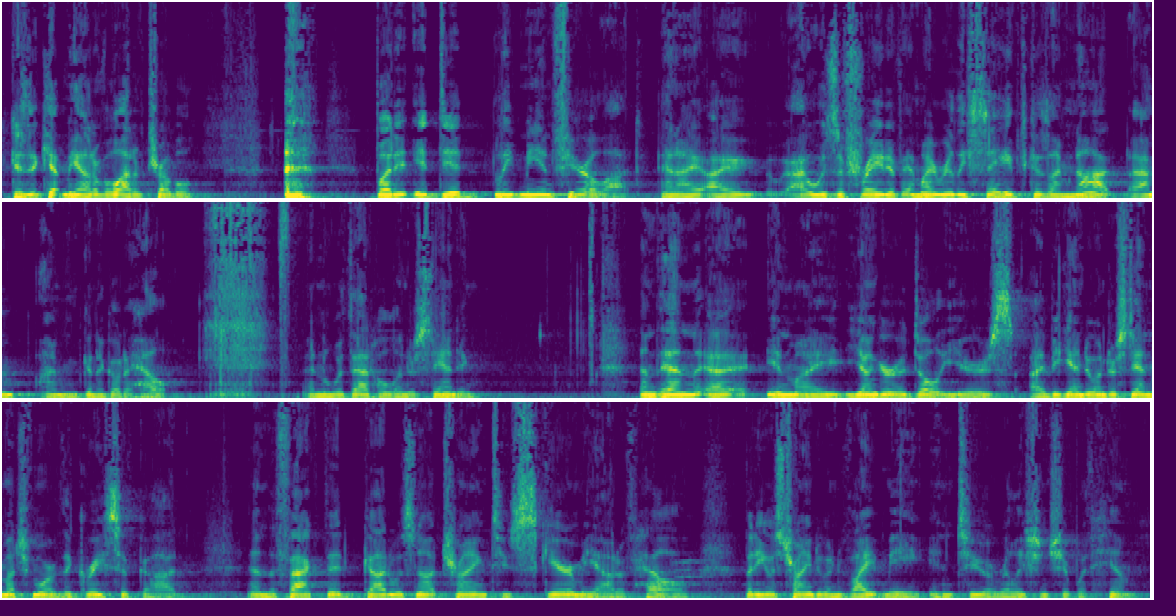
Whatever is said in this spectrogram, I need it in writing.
because it kept me out of a lot of trouble. but it, it, did leave me in fear a lot. And I, I, I was afraid of, am I really saved? Because I'm not. I'm, I'm going to go to hell. And with that whole understanding. And then uh, in my younger adult years, I began to understand much more of the grace of God and the fact that God was not trying to scare me out of hell, but He was trying to invite me into a relationship with Him.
